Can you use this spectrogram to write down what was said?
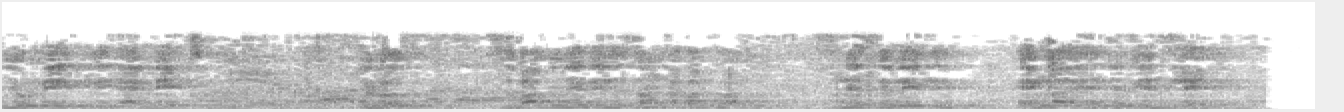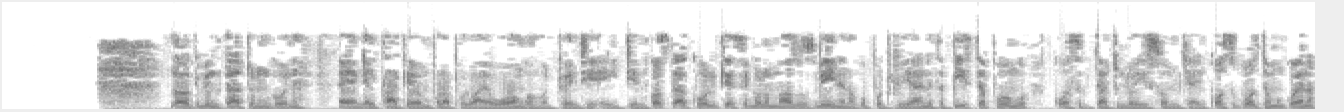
you made me, I made you. Because zibalulekile izandla abantwana zinesibini ngenxa yento lo ke bengitata umnguni um ngeli xa ke umphulaphula wayo wongo ngo-2018 nkosi kakhulu ke sibona mbazo zibini nakubhuti vuyani the beast ebhungu nkosi kutata uloyiso mtya. Inkosi kuwalter kwena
